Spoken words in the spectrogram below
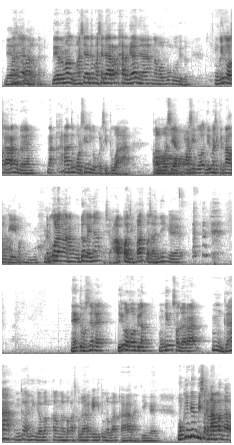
daerah masih rumah ada kan di rumahku masih ada masih ada harganya nama opungku gitu mungkin kalau sekarang udah yang nah karena itu polisinya juga polisi tua kalau Oh. polisi yang masih tua jadi masih kenal mungkin tapi kalau yang anak muda kayaknya siapa sih pas pas anjing kayak nah itu maksudnya kayak jadi kalau kau bilang mungkin saudara enggak enggak anjing nggak bakal nggak bakal saudara kayak gitu nggak bakal anjing kayak mungkin dia bisa kenal kenapa nggak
